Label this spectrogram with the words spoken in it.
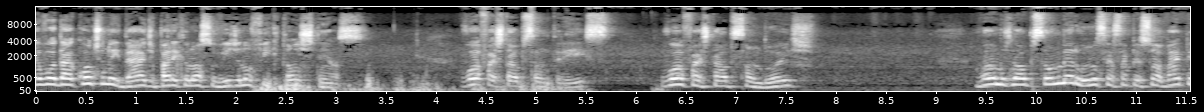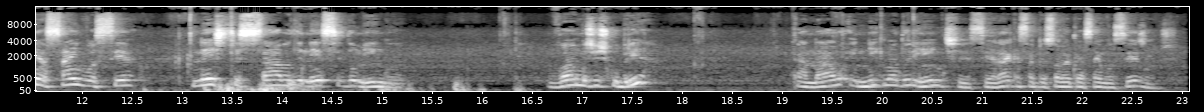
Eu vou dar continuidade para que o nosso vídeo não fique tão extenso. Vou afastar a opção 3, vou afastar a opção 2, Vamos na opção número 1, um, se essa pessoa vai pensar em você neste sábado e nesse domingo. Vamos descobrir? Canal Enigma do Oriente. Será que essa pessoa vai pensar em você, gente?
